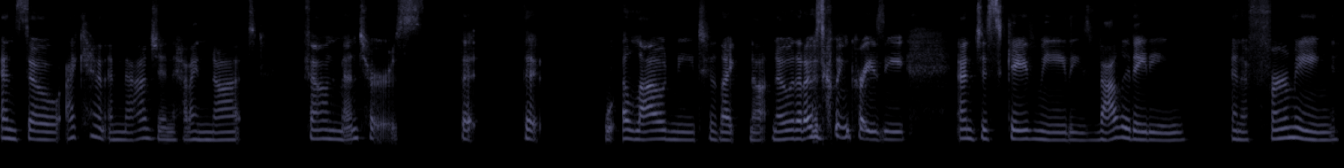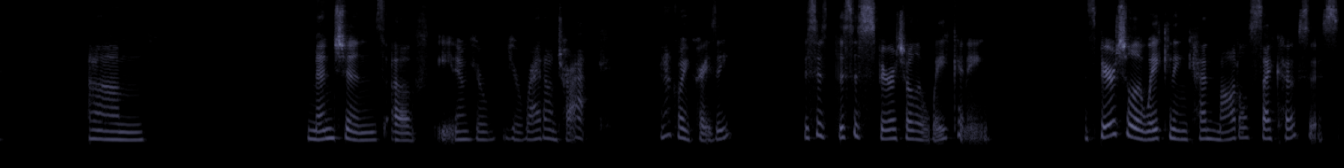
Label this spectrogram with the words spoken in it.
And so I can't imagine had I not found mentors that allowed me to like not know that I was going crazy and just gave me these validating and affirming um mentions of you know you're you're right on track you're not going crazy this is this is spiritual awakening a spiritual awakening can model psychosis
